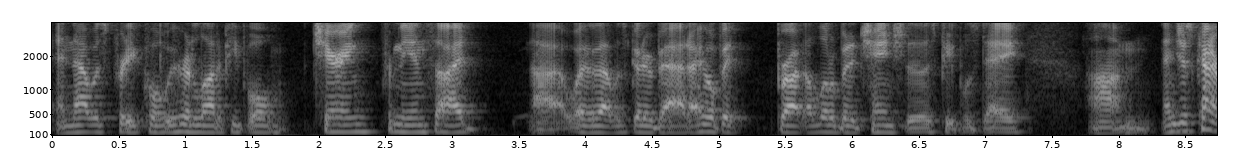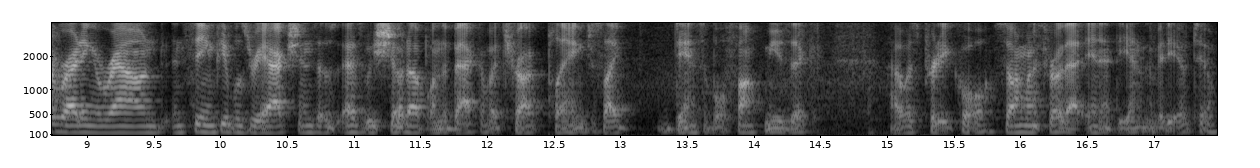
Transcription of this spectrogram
and that was pretty cool. We heard a lot of people cheering from the inside, uh, whether that was good or bad. I hope it brought a little bit of change to those people's day. Um, and just kind of riding around and seeing people's reactions as, as, we showed up on the back of a truck playing just like danceable funk music uh, was pretty cool. So I'm going to throw that in at the end of the video too.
